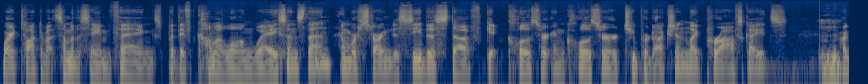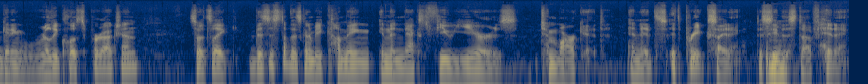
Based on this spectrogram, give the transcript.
where I talked about some of the same things, but they've come a long way since then. And we're starting to see this stuff get closer and closer to production, like perovskites Mhm. are getting really close to production. So it's like, this is stuff that's going to be coming in the next few years to market. And it's, it's pretty exciting to see Mhm. this stuff hitting.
